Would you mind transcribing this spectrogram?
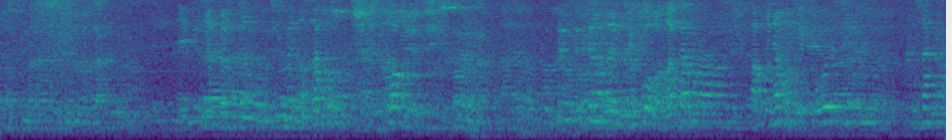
защото ме разсъдили захар. Или за карта, отиваме на захар от складове. По принцип, гледам да е цикова захар, ако няма цикова, е захар.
